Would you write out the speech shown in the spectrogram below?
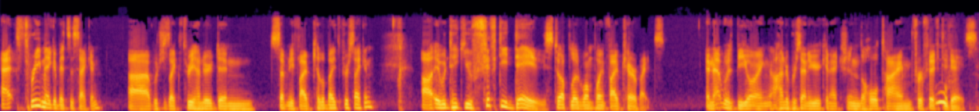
At three megabits a second, uh, which is like 300 and 75 kilobytes per second, uh, it would take you 50 days to upload 1.5 terabytes. And that would be going 100% of your connection the whole time for 50 Ooh. days.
